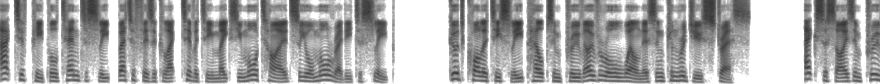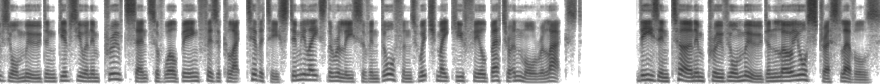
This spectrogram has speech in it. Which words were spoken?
Active people tend to sleep better. Physical activity makes you more tired, so you're more ready to sleep. Good quality sleep helps improve overall wellness and can reduce stress. Exercise improves your mood and gives you an improved sense of well being. Physical activity stimulates the release of endorphins, which make you feel better and more relaxed. These in turn improve your mood and lower your stress levels.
